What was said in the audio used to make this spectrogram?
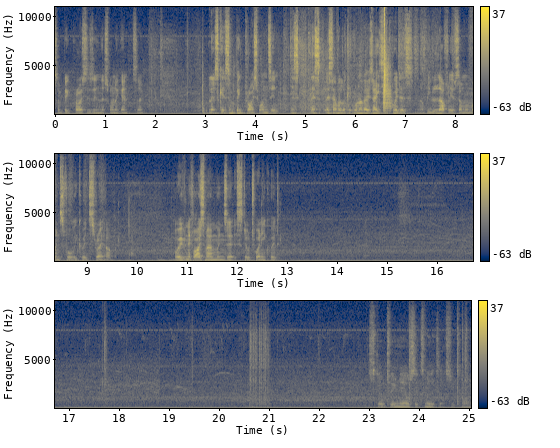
Some big prices in this one again, so let's get some big price ones in. Let's let's let's have a look at one of those 80 quidders. That'd be lovely if someone wins 40 quid straight up. Or even if Iceman wins it, it's still 20 quid. Still 2 0, 6 minutes extra time.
